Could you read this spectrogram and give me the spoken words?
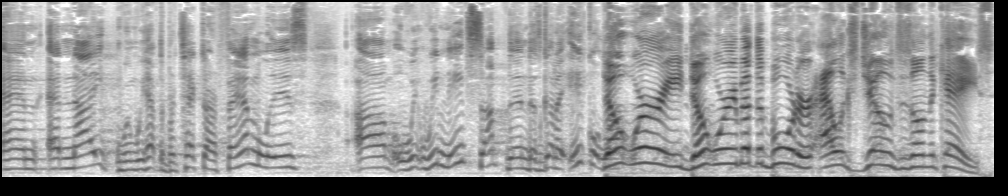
And at night, when we have to protect our families, um, we, we need something that's going to equal. Don't worry, don't worry about the border. Alex Jones is on the case.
